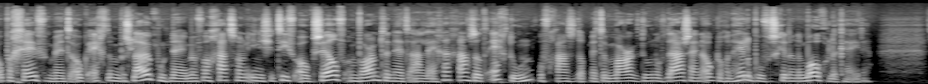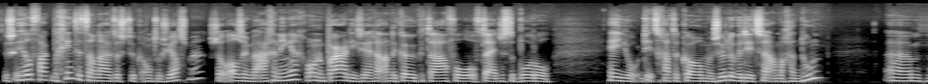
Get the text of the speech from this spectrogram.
op een gegeven moment ook echt een besluit moet nemen van gaat zo'n initiatief ook zelf een warmtenet aanleggen? Gaan ze dat echt doen? Of gaan ze dat met de markt doen? Of daar zijn ook nog een heleboel verschillende mogelijkheden. Dus heel vaak begint het dan uit een stuk enthousiasme. Zoals in Wageningen. Gewoon een paar die zeggen aan de keukentafel of tijdens de borrel: hé hey joh, dit gaat er komen, zullen we dit samen gaan doen? Um,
